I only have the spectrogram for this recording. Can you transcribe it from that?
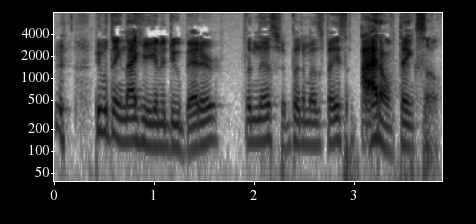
people think Nike are gonna do better from this or put them on his face. I don't think so.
